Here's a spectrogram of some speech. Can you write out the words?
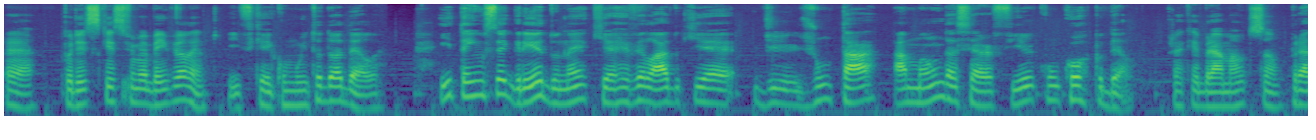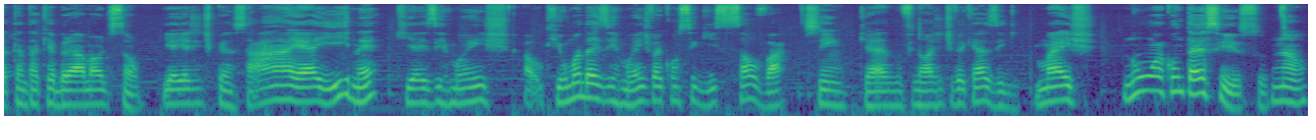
É, por isso que esse filme é bem violento. E fiquei com muita dó dela. E tem um segredo, né, que é revelado que é de juntar a mão da Sarah Fear com o corpo dela. Para quebrar a maldição. Para tentar quebrar a maldição. E aí a gente pensa, ah, é aí, né, que as irmãs, que uma das irmãs vai conseguir se salvar. Sim. Que é no final a gente vê que é a Zig. Mas não acontece isso. Não.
